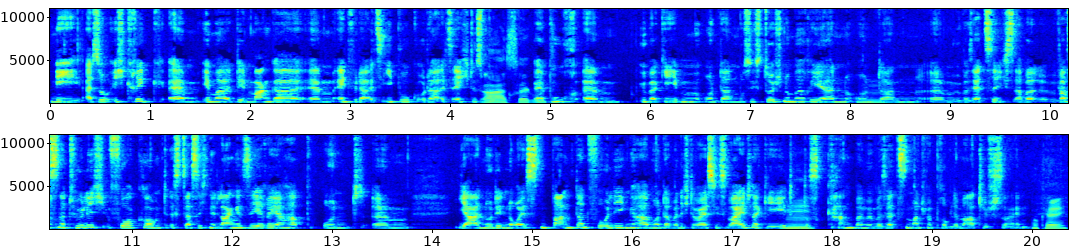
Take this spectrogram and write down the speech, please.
Nee, also ich krieg ähm, immer den Manga ähm, entweder als E-Book oder als echtes ah, Buch, äh, Buch ähm, übergeben und dann muss ich es durchnummerieren und mhm. dann ähm, übersetze ich es. Aber was natürlich vorkommt, ist, dass ich eine lange Serie habe und ähm, ja nur den neuesten Band dann vorliegen habe und aber nicht weiß, wie es weitergeht. Mhm. Und das kann beim Übersetzen manchmal problematisch sein. Okay.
